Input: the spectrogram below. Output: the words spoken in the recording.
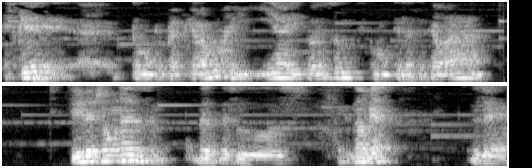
es que eh, como que practicaba brujería y todo eso, como que la sacaba. Sí, de hecho, una de sus, de, de sus exnovias, le,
